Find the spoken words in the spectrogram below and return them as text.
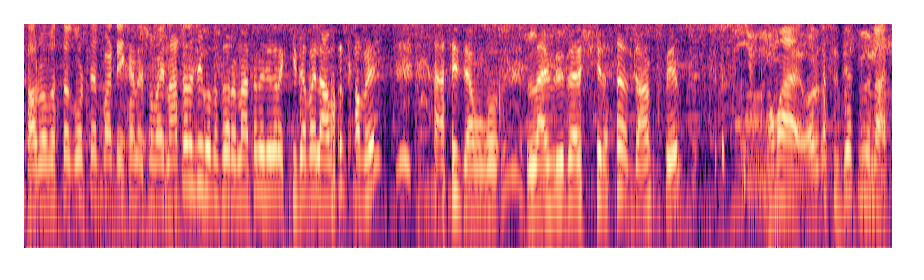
খাওয়ার ব্যবস্থা করছে বাট এখানে সবাই নাচানাচি করতেছে ওরা নাচানাচি করে খিদে পাইলে আবার খাবে। আর এই যে আমাকে লাইব্রেরিতে সেরা ডান্স স্টেপ আমায় ওর কাছে দিয়ে তুলে নাচ।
